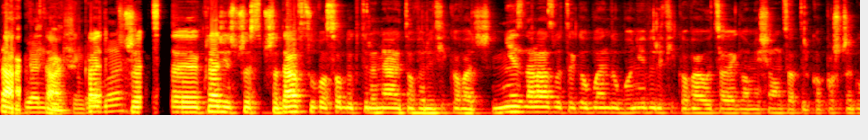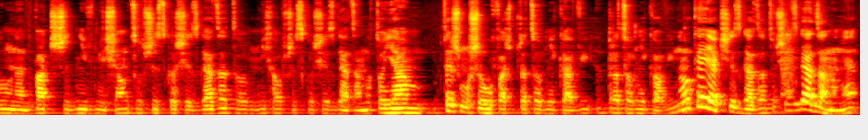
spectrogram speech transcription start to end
Tak, błędy tak. księgowe? Kradzież przez, e, kradzież przez sprzedawców, osoby, które miały to weryfikować, nie znalazły tego błędu, bo nie weryfikowały całego miesiąca, tylko poszczególne 2-3 dni w miesiącu, wszystko się zgadza, to Michał, wszystko się zgadza. No to ja też muszę ufać pracownikowi. pracownikowi. No okej, jak się zgadza, to się zgadza, no nie?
